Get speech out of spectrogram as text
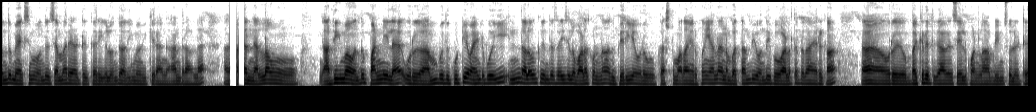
வந்து மேக்ஸிமம் வந்து செம்மறியாட்டு கறிகள் வந்து அதிகமாக விற்கிறாங்க ஆந்திராவில். அதனால் நெல்லவும் அதிகமாக வந்து பண்ணியில் ஒரு ஐம்பது குட்டியை வாங்கிட்டு போய் இந்த அளவுக்கு இந்த சைஸில் வளர்க்கணும்னா அது பெரிய ஒரு கஷ்டமாக தான் இருக்கும். ஏன்னா நம்ம தம்பி வந்து இப்போ வளர்த்துட்டு தான் இருக்கான். ஒரு பக்ரீத்துக்காக சேல் பண்ணலாம் அப்படின்னு சொல்லிட்டு.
